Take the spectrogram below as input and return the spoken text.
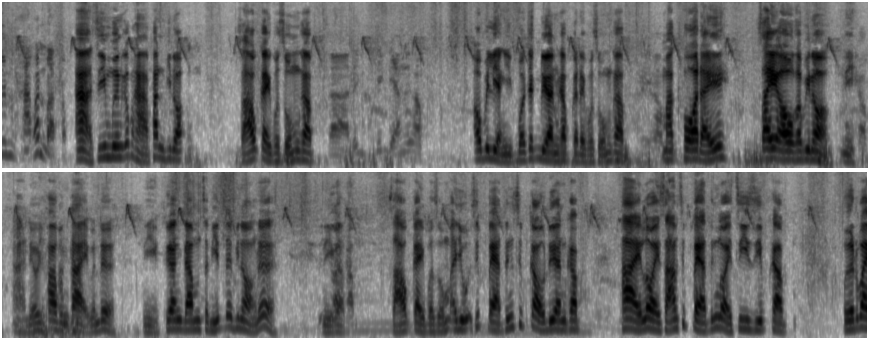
45,000บาทครับอ่าสี่หมื่นกับหาพันพี่น้องสาวไก่ผสมครับ อ่าแดงๆเลยครับเอาไปเลี้ยงอีกบ่จักเดือนครับก็ได้ผสมครับ นี่ครับ มักพอใดใส่เอาครับพี่น้องนี่ครับ อ่าเดี๋ยวพาเบิ่งถ่ายเพิ่นเด้อนี่เครื่องดำสนิทเด้อพี่น้องเด้อ นี่ครับ สาวไก่ผสมอายุ 18ถึง19 เดือนครับถ่าย138ถึง140ครับ เปิดไว้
